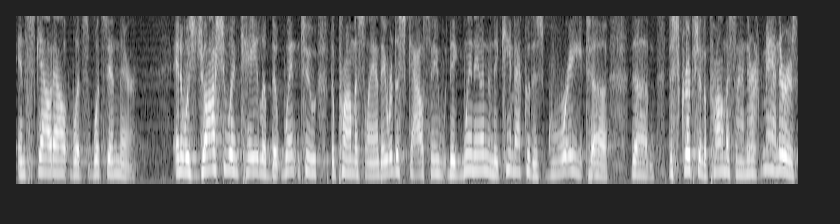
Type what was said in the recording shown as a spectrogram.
and scout out what's, what's in there. And it was Joshua and Caleb that went to the promised land. They were the scouts. They, they went in and they came back with this great uh, the description of the promised land. They're like, man, there is,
